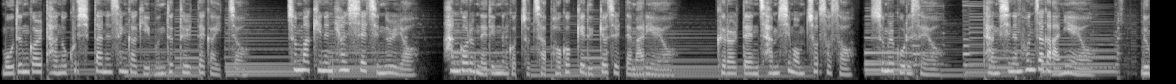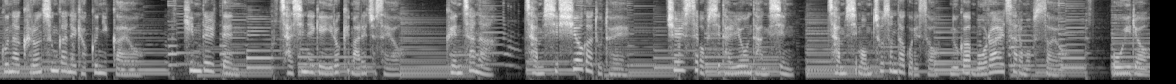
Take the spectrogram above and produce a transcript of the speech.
모든 걸 다 놓고 싶다는 생각이 문득 들 때가 있죠. 숨막히는 현실에 짓눌려 한 걸음 내딛는 것조차 버겁게 느껴질 때 말이에요. 그럴 땐 잠시 멈춰서서 숨을 고르세요. 당신은 혼자가 아니에요. 누구나 그런 순간을 겪으니까요. 힘들 땐 자신에게 이렇게 말해주세요. 괜찮아. 잠시 쉬어가도 돼. 쉴 새 없이 달려온 당신. 잠시 멈춰선다고 해서 누가 뭐라 할 사람 없어요. 오히려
